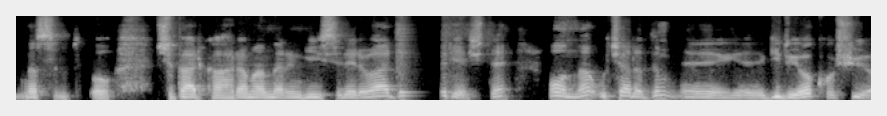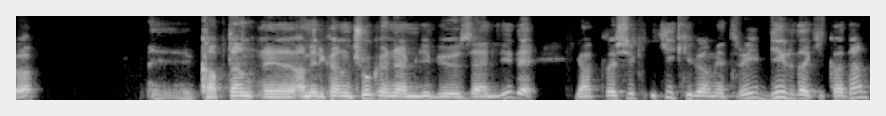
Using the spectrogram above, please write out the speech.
nasıl o süper kahramanların giysileri vardır ya işte onunla uçar adım e, gidiyor, koşuyor. E, Kaptan e, Amerika'nın çok önemli bir özelliği de yaklaşık iki kilometreyi bir dakikadan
